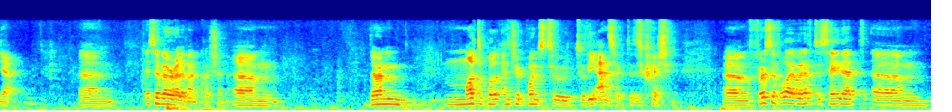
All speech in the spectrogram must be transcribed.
Yeah, um, it's a very relevant question. Um, there are m- multiple entry points to, to the answer to this question. Um, first of all, I would have to say that um,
